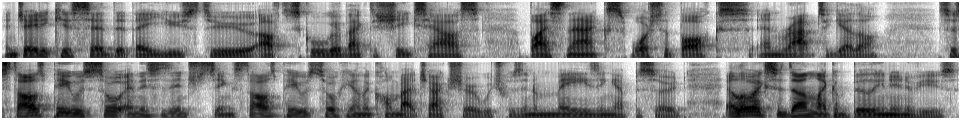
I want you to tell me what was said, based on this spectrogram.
And Jadakiss said that they used to, after school, go back to Sheek's house, buy snacks, watch the box, and rap together. So Styles P was so, and this is interesting. Styles P was talking on the Combat Jack show, which was an amazing episode. LOX had done like a billion interviews.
